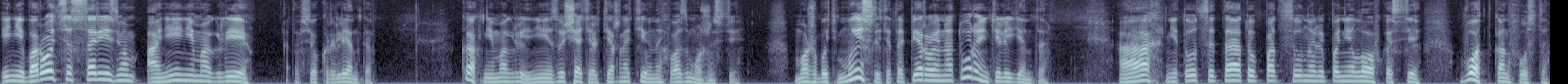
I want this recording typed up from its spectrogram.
и не бороться с царизмом они не могли. Это все Крыленко. Как не могли не изучать альтернативных возможностей? Может быть, мыслить – это первая натура интеллигента? Ах, не ту цитату подсунули по неловкости. Вот конфуста.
